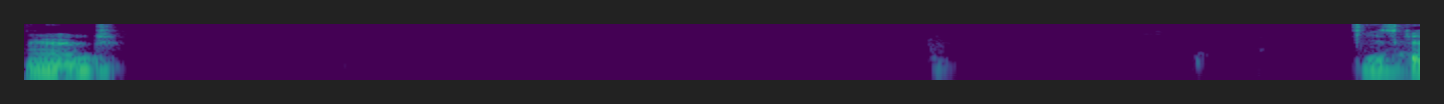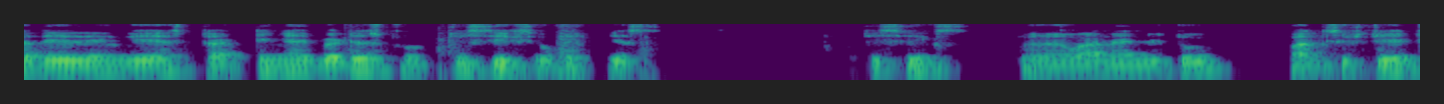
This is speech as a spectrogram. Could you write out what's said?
and इसका दे देंगे starting I bed twenty six okay yes twenty six one ninety two one sixty eight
